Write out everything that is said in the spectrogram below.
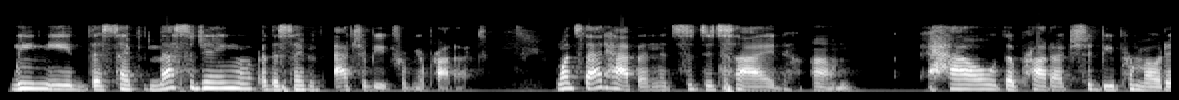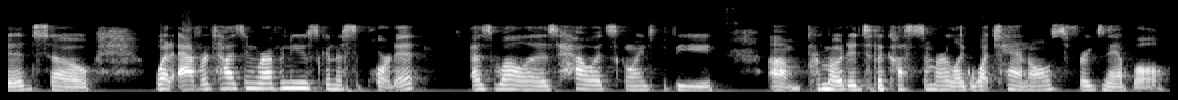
we need this type of messaging or this type of attribute from your product. Once that happens it's to decide um, how the product should be promoted. So what advertising revenue is going to support it as well as how it's going to be um, promoted to the customer, like what channels, for example.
